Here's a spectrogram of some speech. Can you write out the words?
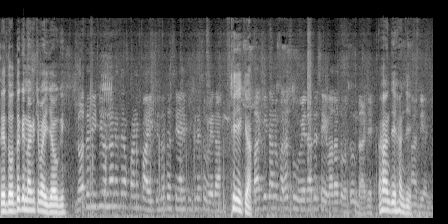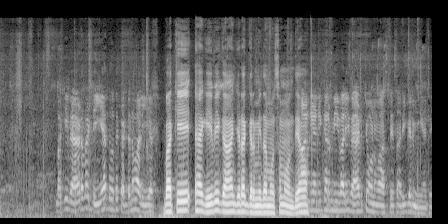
ਤੇ ਦੁੱਧ ਕਿੰਨਾ ਕੁ ਚਵਾਈ ਜਾਊਗੀ? ਦੁੱਧ ਵੀ ਜੀ ਉਹਨਾਂ ਨੇ ਤੇ ਆਪਾਂ ਨੂੰ 22 ਕਿਲੋ ਦੱਸਿਆ ਸੀ ਪਿਛਲੇ ਸੂਏ ਦਾ। ਠੀਕ ਆ। ਬਾਕੀ ਤੁਹਾਨੂੰ ਪਤਾ ਸੂਏ ਦਾ ਤੇ ਸੇਵਾ ਦਾ ਦੁੱਧ ਹੁੰਦਾ ਜੇ। ਹਾਂਜੀ ਹਾਂਜੀ। ਹਾਂਜੀ ਹਾਂਜੀ। ਬਾਕੀ ਵੈੜ ਵੱਡੀ ਆ ਦੁੱਧ ਕੱਢਣ ਵਾਲੀ ਆ। ਬਾਕੀ ਹੈਗੀ ਵੀ ਗਾਂ ਜਿਹੜਾ ਗਰਮੀ ਦਾ ਮੌਸਮ ਆਉਂਦਿਆ। ਹਾਂਜੀ ਹਾਂਜੀ ਗਰਮੀ ਵਾਲੀ ਵੈੜ ਚੋਣ ਵਾਸਤੇ ਸਾਰੀ ਗਰਮੀਆਂ 'ਚ।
